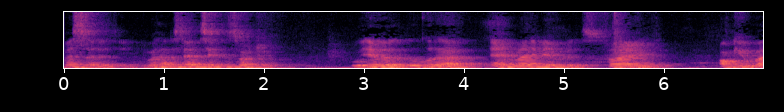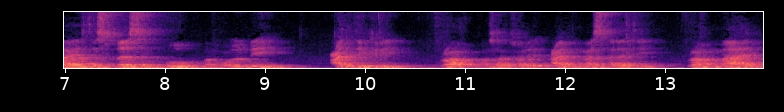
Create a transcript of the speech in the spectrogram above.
mas'alati. You must understand the sentence structure. Whoever the Quran and my remembrance, fa'il, occupies this person who, maf'ul bihi, an dhikri, from, oh, sorry, sorry, an from my,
